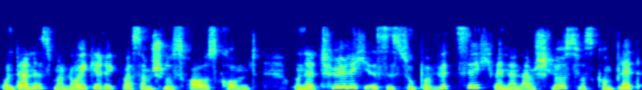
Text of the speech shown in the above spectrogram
und dann ist man neugierig, was am Schluss rauskommt. Und natürlich ist es super witzig, wenn dann am Schluss was komplett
